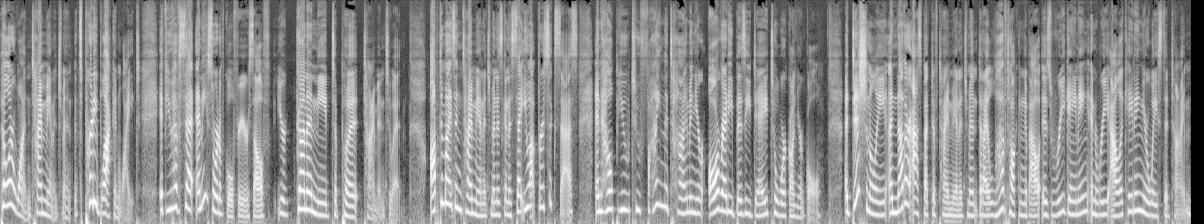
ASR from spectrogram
Pillar one, time management. It's pretty black and white. If you have set any sort of goal for yourself, you're gonna need to put time into it. Optimizing time management is gonna set you up for success and help you to find the time in your already busy day to work on your goal. Additionally, another aspect of time management that I love talking about is regaining and reallocating your wasted time.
